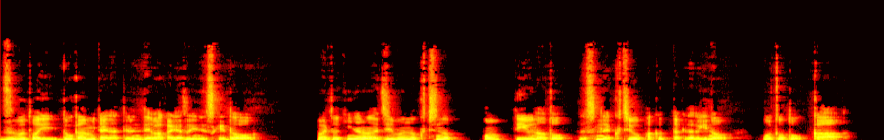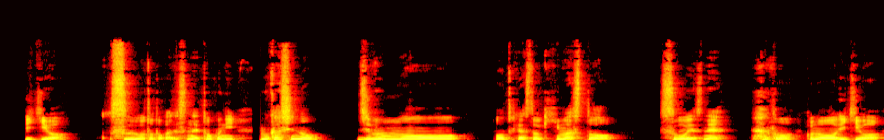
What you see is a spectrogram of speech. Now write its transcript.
図太い土管みたいになってるんで分かりやすいんですけど、割と気になるのは自分の口のポンっていうのとですね、口をパクって開けた時の音とか、息を吸う音とかですね、特に昔の自分のポッドキャストを聞きますと、すごいですね。あの、この息を、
